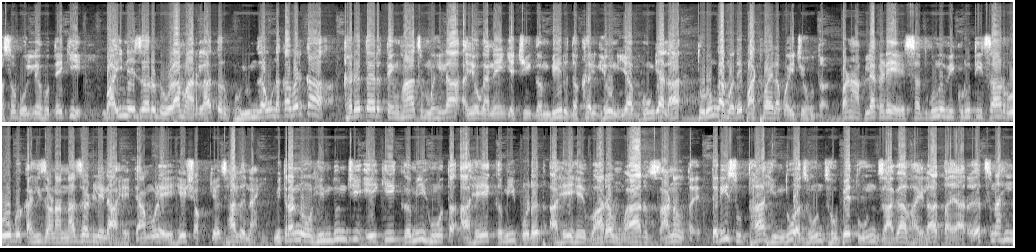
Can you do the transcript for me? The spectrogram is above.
असं बोलले होते की बाईने जर डोळा मारला तर भुलून जाऊ नका बर का? खर तर तेव्हाच महिला आयोगाने याची गंभीर दखल घेऊन या भोंग्याला तुरुंगामध्ये पाठवायला पाहिजे होतं. पण आपल्याकडे सद्गुण विकृतीचा रोग काही जणांना जडलेला आहे त्यामुळे हे शक्य झालं नाही. मित्रांनो हिंदूंची एकी कमी होत आहे कमी पडत आहे हे वारंवार जाणवत आहे तरी सुद्धा हिंदू अजून झोपेतून जागा व्हायला तयारच नाही.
